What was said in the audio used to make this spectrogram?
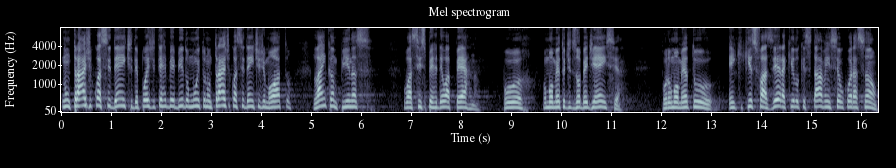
num trágico acidente, depois de ter bebido muito, num trágico acidente de moto, lá em Campinas, o Assis perdeu a perna por um momento de desobediência, por um momento em que quis fazer aquilo que estava em seu coração.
